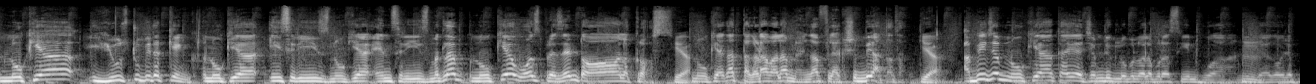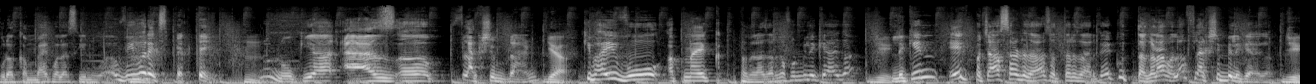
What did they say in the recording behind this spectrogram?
Nokia use to be the king Nokia E series Nokia N series मतलब Nokia was present all across Nokia का तगड़ा वाला महँगा फ्लैगशिप भी आता था. या अभी जब नोकिया का ये एच ग्लोबल वाला पूरा सीन हुआ नोकिया hmm. का जब पूरा कम वाला सीन हुआ we were expecting Nokia as a flagship brand Yeah. कि भाई वो अपना एक पंद्रह हज़ार का फ़ोन भी लेके आएगा लेकिन एक पचास साठ हज़ार सत्तर हज़ार का एक कोई तगड़ा वाला फ्लैगशिप भी लेके आएगा। जी।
